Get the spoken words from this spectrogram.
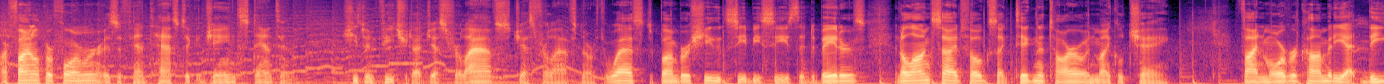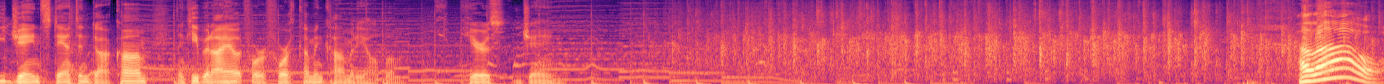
Our final performer is a fantastic Jane Stanton. She's been featured at Just for Laughs, Just for Laughs Northwest, Bumbershoot, CBC's The Debaters, and alongside folks like Tig Notaro and Michael Che. Find more of her comedy at thejanestanton.com and keep an eye out for her forthcoming comedy album. Here's Jane. Hello.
